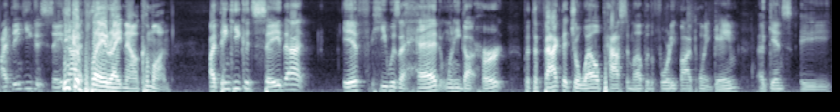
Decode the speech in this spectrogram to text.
I think he could say that He that. could play right now. Come on. I think he could say that if he was ahead when he got hurt. But the fact that Joel passed him up with a 45 point game against a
